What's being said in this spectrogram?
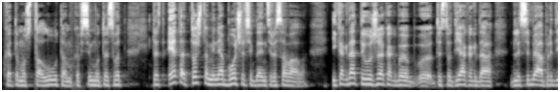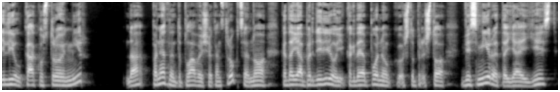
к этому столу, там, ко всему. То есть вот, то есть это то, что меня больше всегда интересовало. И когда ты уже как бы, э, то есть вот я когда для себя определил, как устроен мир, да, понятно, это плавающая конструкция, но когда я определил, когда я понял, что, что весь мир это я и есть,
